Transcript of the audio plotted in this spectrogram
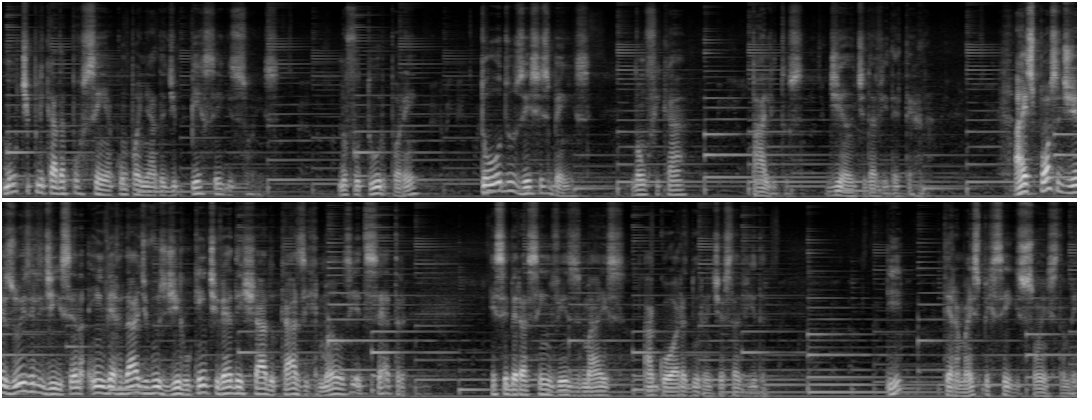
multiplicada por cem, acompanhada de perseguições. No futuro, porém, todos esses bens vão ficar pálidos diante da vida eterna. A resposta de Jesus, ele diz: Em verdade vos digo, quem tiver deixado casa, irmãos e etc., receberá cem vezes mais agora durante esta vida e terá mais perseguições também.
